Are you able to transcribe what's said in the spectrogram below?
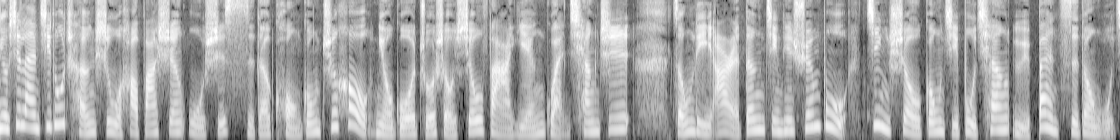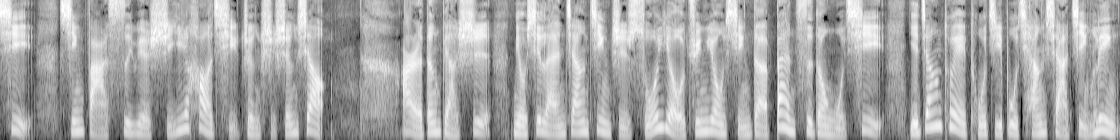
纽西兰基督城十五号发生五十死的恐攻之后，纽国着手修法严管枪支。总理阿尔登今天宣布禁售攻击步枪与半自动武器，新法四月十一号起正式生效。阿尔登表示，纽西兰将禁止所有军用型的半自动武器，也将对突击步枪下禁令。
